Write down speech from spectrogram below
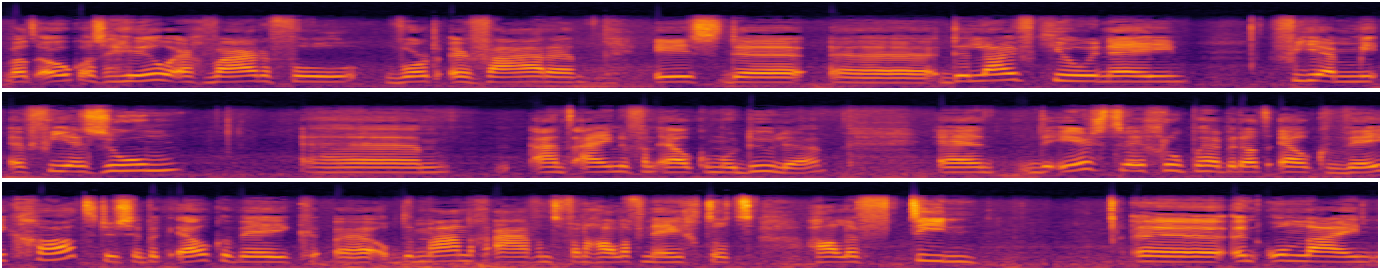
wat ook als heel erg waardevol wordt ervaren, is de, de live QA via, via Zoom Ehm, aan het einde van elke module. En de eerste twee groepen hebben dat elke week gehad. Dus heb ik elke week uh, op de maandagavond van half negen tot half tien uh, een online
